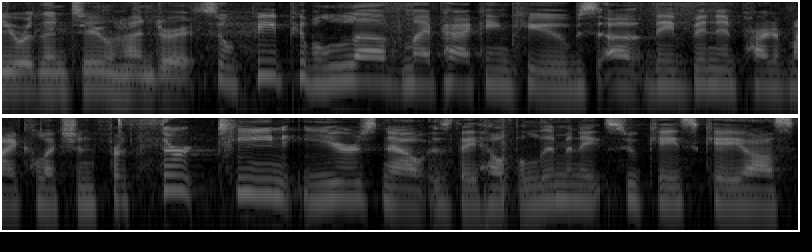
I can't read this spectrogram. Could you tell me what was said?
fewer than 200. So people love my packing cubes. Uh, they've been in part of my collection for 13 years now as they help eliminate suitcase chaos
